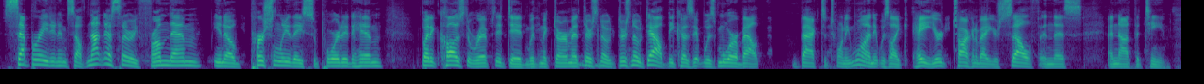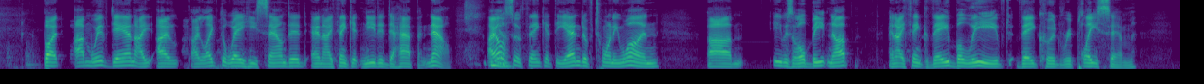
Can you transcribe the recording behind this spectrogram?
separated himself, not necessarily from them. You know, personally, they supported him, but it caused a rift. It did with McDermott. There's no, there's no doubt because it was more about back to 21. It was like, hey, you're talking about yourself in this and not the team. But I'm with Dan. I I, I like the way he sounded, and I think it needed to happen. Now, I Yeah. also think at the end of 21, um, he was a little beaten up, and I think they believed they could replace him,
